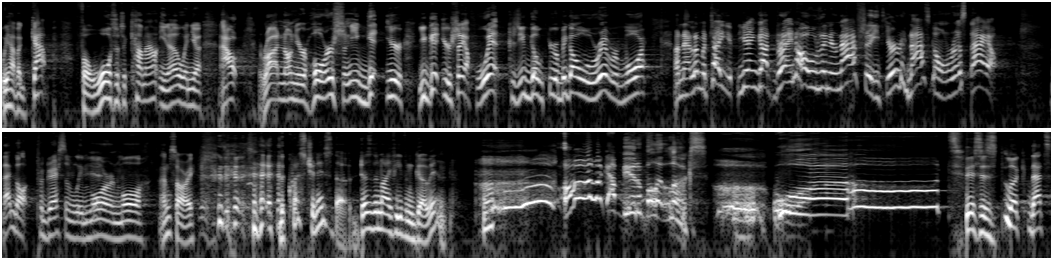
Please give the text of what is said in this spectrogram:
We have a gap for water to come out. You know, when you're out riding on your horse and you get your you get yourself wet because you go through a big old river, boy. And now let me tell you, if you ain't got drain holes in your knife sheath, your knife's gonna rust out. That got progressively more and more. I'm sorry. the question is, though, does the knife even go in? oh, look how beautiful it looks! what? This is look. That's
